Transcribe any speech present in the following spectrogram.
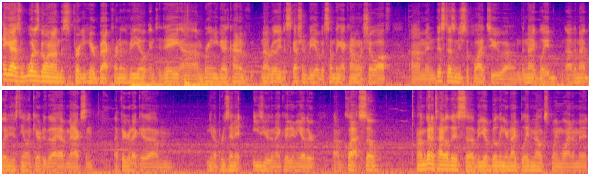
Hey guys, what is going on? This is Furgie here back for another video and today uh, I'm bringing you guys kind of not really a discussion video but something I kind of want to show off um, and this doesn't just apply to um, the Nightblade. Uh, the Nightblade is just the only character that I have max and I figured I could um, you know present it easier than I could any other um, class. So I'm going to title this uh, video Building Your Nightblade and I'll explain why in a minute.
